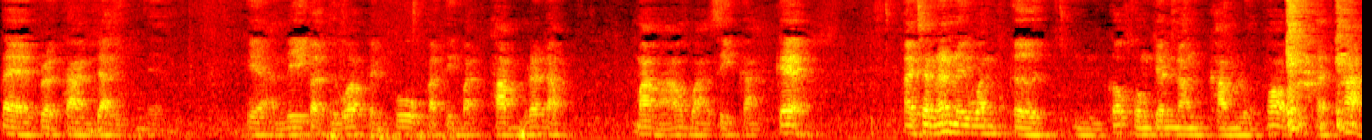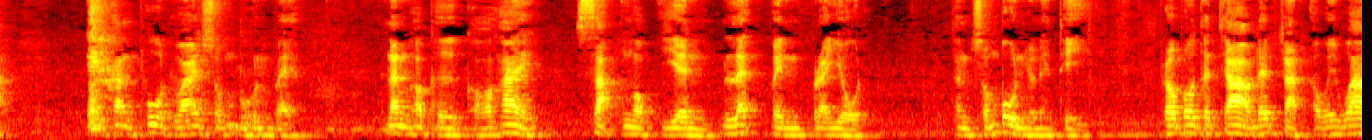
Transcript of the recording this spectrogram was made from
แต่ประการใดเนี่ยเอันนี้ก็ถือว่าเป็นผู้ปฏิบัติธรรมระดับมหาวาสิกาแก้ว ฉะนั้นในวันเกิดก็คงจะนำคำหลวงพ่อพุทธทาสที่ท่านพูดไว้สมบูรณ์แบบ นั่นก็คือขอให้สงบเย็นและเป็นประโยชน์ท่านสมบูรณ์อยู่ในทีพระพุทธเจ้าได้ตรัสเอาไว้ว่า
